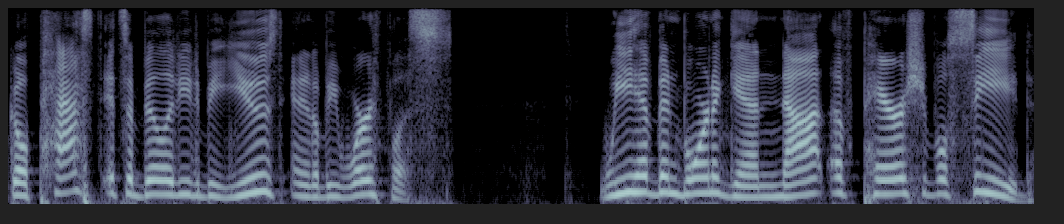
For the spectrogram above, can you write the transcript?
go past its ability to be used and it'll be worthless. We have been born again, not of perishable seed,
